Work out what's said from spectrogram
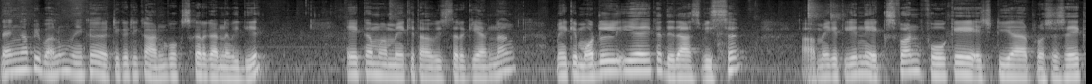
දැන් අපි බලමු මේක ටික ටික අන්බොක්ස් කරගන්න විදිය. ඒක මම මේකේ තව විස්තර කියන්නම්. මේකේ මොඩල් ඉයර් එක 2020. මේකේ තියෙන්නේ X1 4K HDR ප්‍රොසෙසර් එක.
